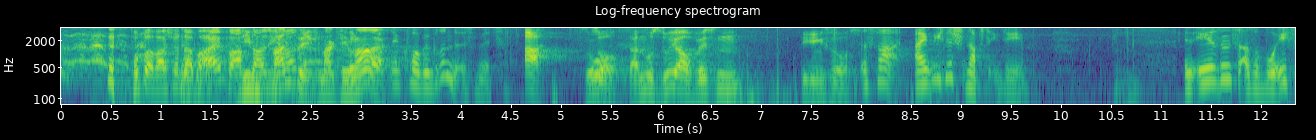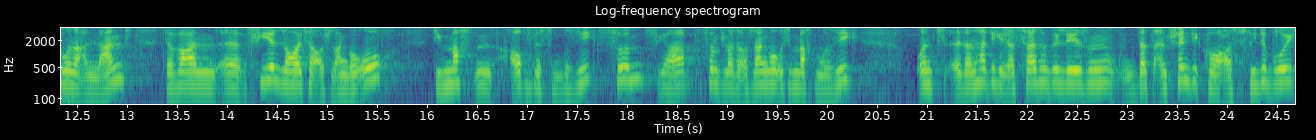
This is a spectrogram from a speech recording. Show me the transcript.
Puppa war schon dabei vor 38 Jahren. 27 Den Chor, maximal. den Chor gegründet mit. Ah, so. Dann musst du ja auch wissen, wie ging's los? Es war eigentlich eine Schnapsidee. In Esens, also wo ich wohne an Land, da waren äh, vier Leute aus Langeoog, die machten auch ein bisschen Musik. Fünf, ja, fünf Leute aus Langeoog, die machten Musik. Und äh, dann hatte ich in der Zeitung gelesen, dass ein Shantychor aus Friedeburg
